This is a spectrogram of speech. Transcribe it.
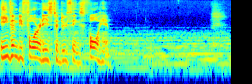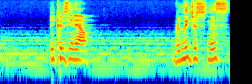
Even before it is to do things for Him. Because in our religiousness,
